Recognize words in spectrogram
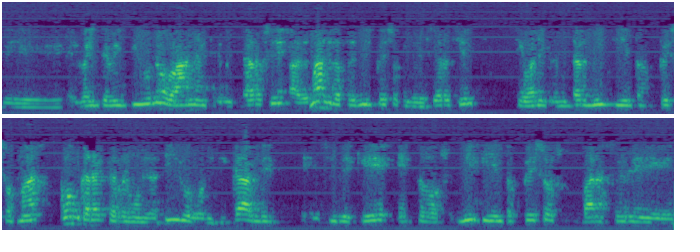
el 2021 van a incrementarse, además de los 3.000 pesos que les decía recién, incrementar 1.500 pesos más con carácter remunerativo, bonificable, es decir, de que estos 1.500 pesos van a ser, eh,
